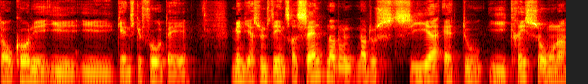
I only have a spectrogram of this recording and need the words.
dog kun i, i, i ganske få dage. Men jeg synes, det er interessant, når du, når du siger, at du i krigszoner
